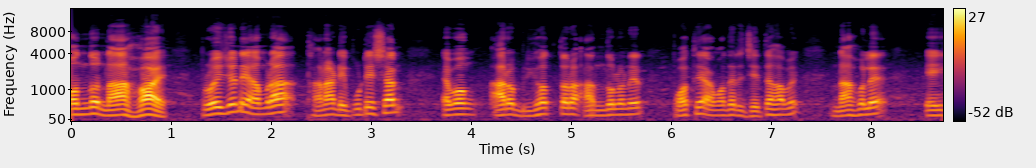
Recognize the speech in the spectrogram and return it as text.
বন্ধ না হয়, প্রয়োজনে আমরা থানা ডেপুটেশন এবং আরও বৃহত্তর আন্দোলনের পথে আমাদের যেতে হবে। না হলে এই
